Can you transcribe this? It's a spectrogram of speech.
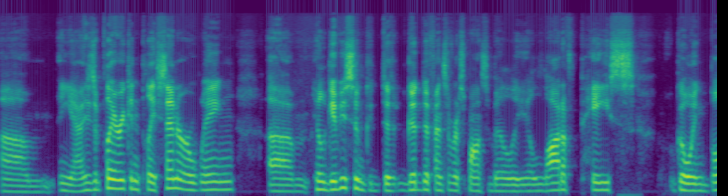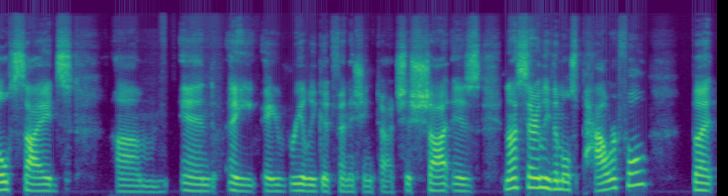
Um, yeah, he's a player who can play center or wing. Um, he'll give you some good, good, defensive responsibility, a lot of pace going both sides, um, and a, a really good finishing touch. His shot is not necessarily the most powerful, but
